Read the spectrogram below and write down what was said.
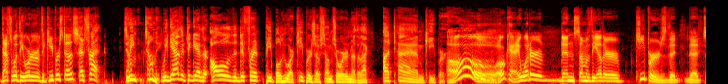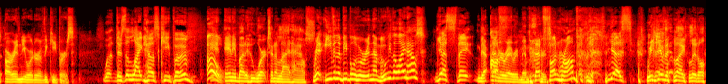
That's what the Order of the Keepers does. That's right. Tell we, me- tell me. We gather together all of the different people who are keepers of some sort or another, like a timekeeper. Oh, okay. What are then some of the other keepers that that are in the Order of the Keepers? well, there's a lighthouse keeper. Oh, Anybody who works in a lighthouse, ri- even the people who are in that movie, The Lighthouse, Yes, they. they're honorary members. that fun romp. Yes, we give them like little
